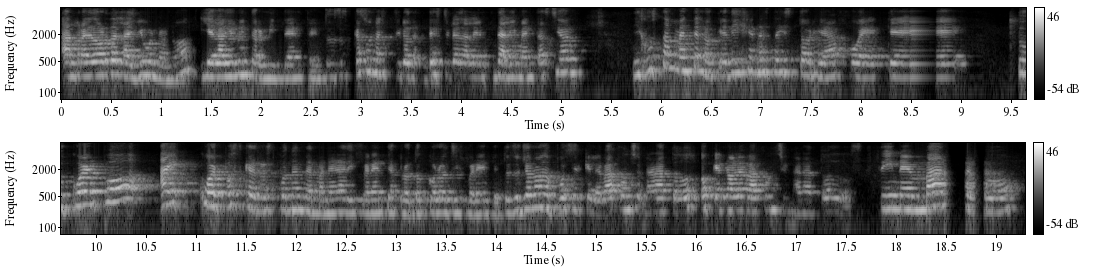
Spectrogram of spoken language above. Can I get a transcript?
alrededor del ayuno, ¿no? Y el ayuno intermitente. Entonces, ¿qué es un estilo de, estilo de alimentación? Y justamente lo que dije en esta historia fue que tu cuerpo, hay cuerpos que responden de manera diferente a protocolos diferentes. Entonces, yo no puedo decir que le va a funcionar a todos o que no le va a funcionar a todos. Sin embargo,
